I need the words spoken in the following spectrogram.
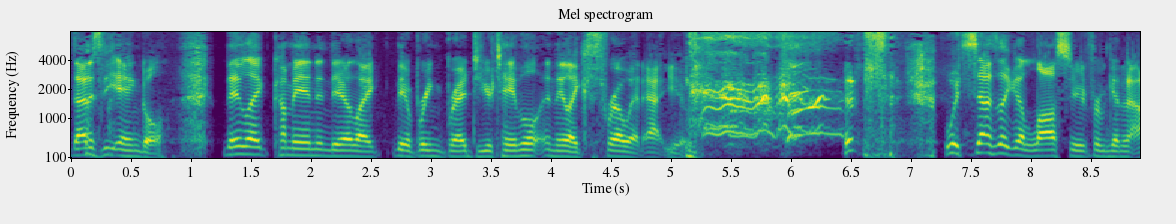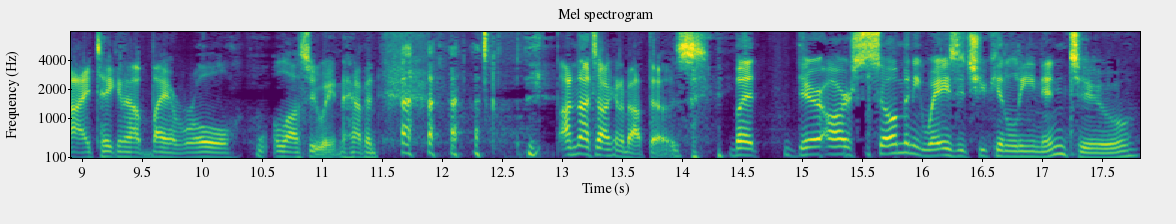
That is the angle. They like come in and they're like they'll bring bread to your table and they like throw it at you. Which sounds like a lawsuit from getting an eye taken out by a roll lawsuit waiting to happen. I'm not talking about those, but there are so many ways that you can lean into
